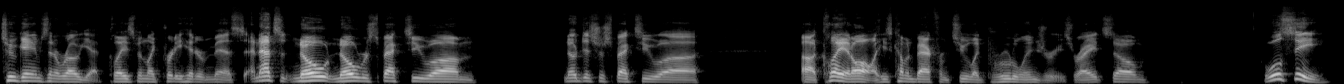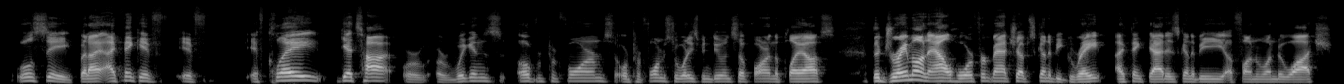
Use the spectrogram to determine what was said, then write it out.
two games in a row yet. Klay's been like pretty hit or miss. And that's no no respect to um no disrespect to uh uh Klay at all. He's coming back from two like brutal injuries, right? So we'll see. We'll see. But I, I think if if if Klay gets hot or or Wiggins overperforms or performs to what he's been doing so far in the playoffs, the Draymond Al Horford matchup is going to be great. I think that is going to be a fun one to watch.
